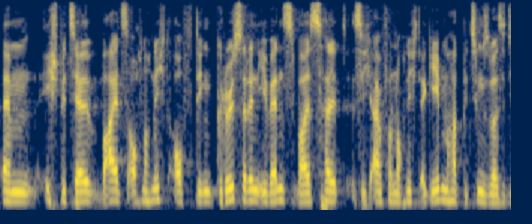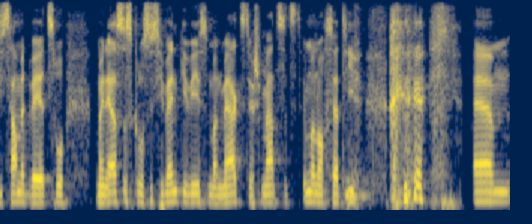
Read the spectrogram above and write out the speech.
Ähm, ich speziell war jetzt auch noch nicht auf den größeren Events, weil es halt sich einfach noch nicht ergeben hat, beziehungsweise die Summit wäre jetzt so mein erstes großes Event gewesen. Man merkt, der Schmerz sitzt immer noch sehr tief. Ähm,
